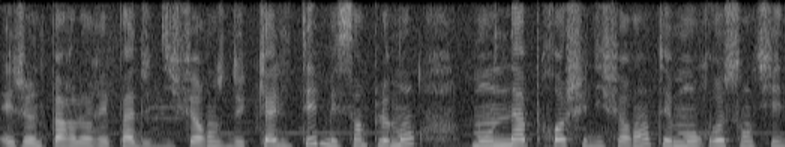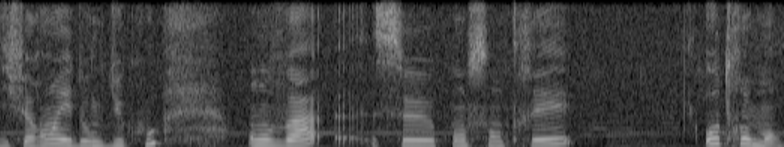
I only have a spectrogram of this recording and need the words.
et je ne parlerai pas de différence de qualité, mais simplement mon approche est différente et mon ressenti est différent. Et donc du coup, on va se concentrer autrement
